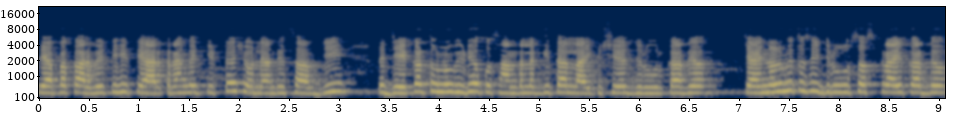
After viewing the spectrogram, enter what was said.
ਤੇ ਆਪਾਂ ਘਰ ਵਿੱਚ ਹੀ ਤਿਆਰ ਕਰਾਂਗੇ ਚਿੱਟੇ ਛੋਲਿਆਂ ਦੀ ਸਬਜ਼ੀ। ਤੇ ਜੇਕਰ ਤੁਹਾਨੂੰ ਵੀਡੀਓ ਪਸੰਦ ਲੱਗੀ ਤਾਂ ਲਾਈਕ ਸ਼ੇਅਰ ਜ਼ਰੂਰ ਕਰ ਦਿਓ। ਚੈਨਲ ਨੂੰ ਵੀ ਤੁਸੀਂ ਜ਼ਰੂਰ ਸਬਸਕ੍ਰਾਈਬ ਕਰ ਦਿਓ।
